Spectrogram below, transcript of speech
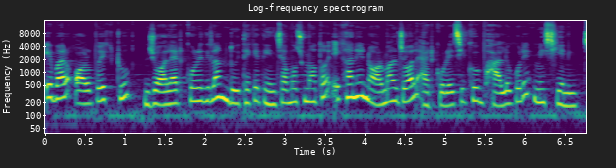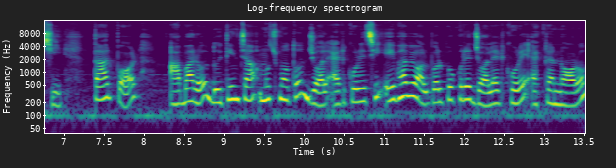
এবার অল্প একটু জল অ্যাড করে দিলাম, দুই থেকে তিন চামচ মতো। এখানে নর্মাল জল অ্যাড করেছি, খুব ভালো করে মিশিয়ে নিচ্ছি। তারপর আবারও দুই তিন চামচ মতো জল অ্যাড করেছি। এইভাবে অল্প অল্প করে জল অ্যাড করে একটা নরম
